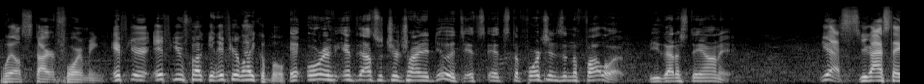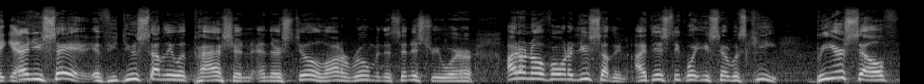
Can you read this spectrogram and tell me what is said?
will start forming. If you're if you're fucking if you're likable. It- or if, if that's what you're trying to do, it's it's it's the fortunes and the follow up. You got to stay on it. Yes, you gotta stay. Yes. And you say it. If you do something with passion, and there's still a lot of room in this industry where I don't know if I want to do something. I just think what you said was key. Be yourself.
